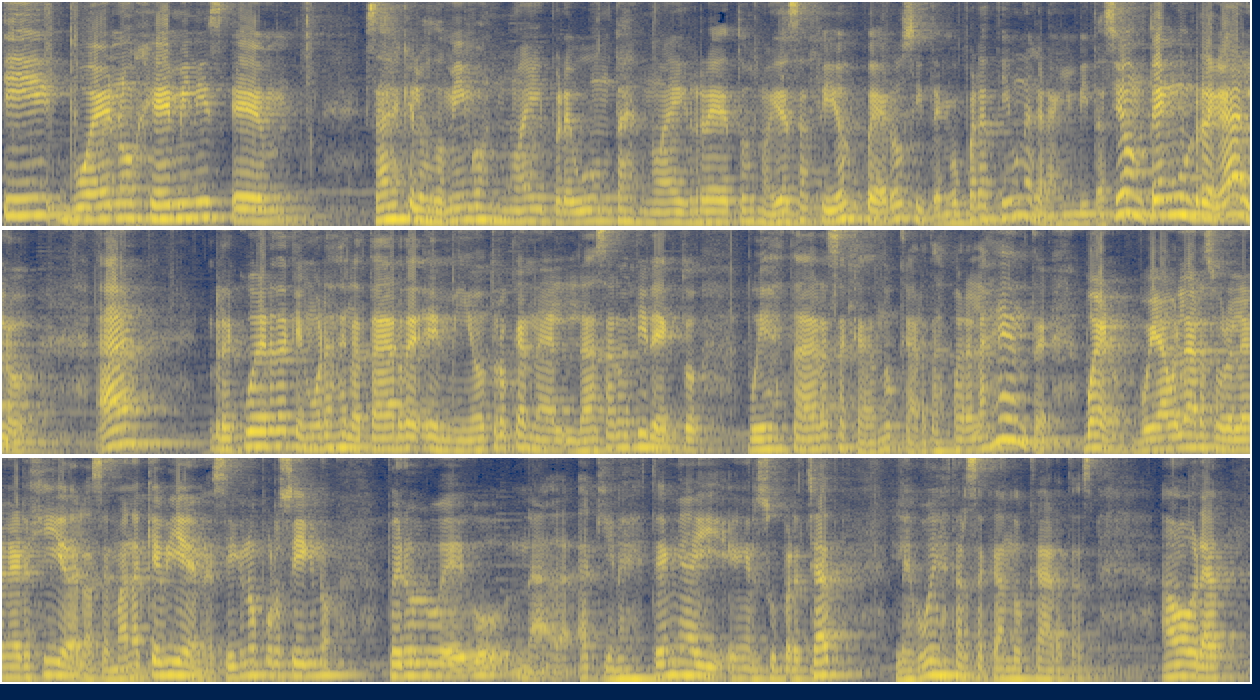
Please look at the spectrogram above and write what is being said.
Y bueno, Géminis, em, sabes que los domingos no hay preguntas, no hay retos, no hay desafíos, pero sí tengo para ti una gran invitación, tengo un regalo. ¿ah? Recuerda que en horas de la tarde en mi otro canal, Lázaro en directo, voy a estar sacando cartas para la gente. Bueno, voy a hablar sobre la energía de la semana que viene, signo por signo, pero luego, nada, a quienes estén ahí en el super chat, les voy a estar sacando cartas. Ahora,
